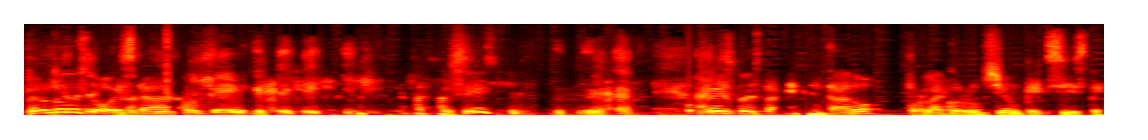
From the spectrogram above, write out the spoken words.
Pero todo esto está. Pues sí. Todo esto está inventado por la corrupción que existe.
